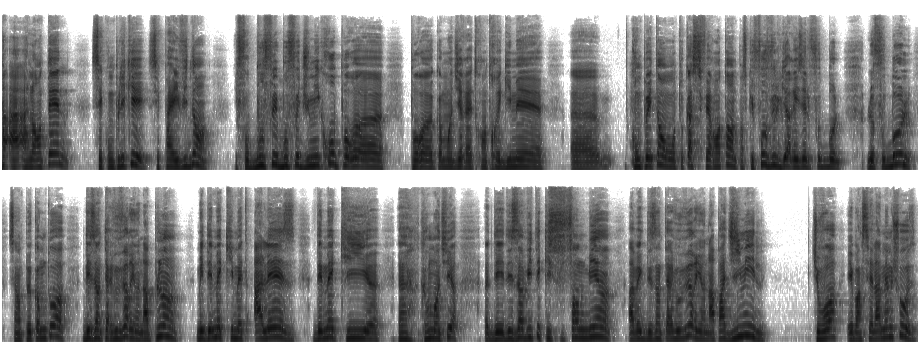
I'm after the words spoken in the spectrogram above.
à, l'antenne, c'est compliqué, c'est pas évident. Il faut bouffer, bouffer du micro pour, euh, pour euh, comment dire, être entre guillemets compétent ou en tout cas se faire entendre, parce qu'il faut vulgariser le football. Le football, c'est un peu comme toi. Des intervieweurs, il y en a plein. Mais des mecs qui mettent à l'aise, des mecs qui, euh, euh, comment dire, des, des invités qui se sentent bien avec des intervieweurs, il y en a pas 10 000. Tu vois? Et ben c'est la même chose.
